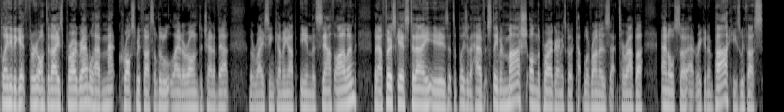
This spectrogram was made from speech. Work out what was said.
Plenty to get through on today's program. We'll have Matt Cross with us a little later on to chat about the racing coming up in the South Island. But our first guest today is it's a pleasure to have Stephen Marsh on the program. He's got a couple of runners at Te Rapa and also at Riccarton Park. He's with us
